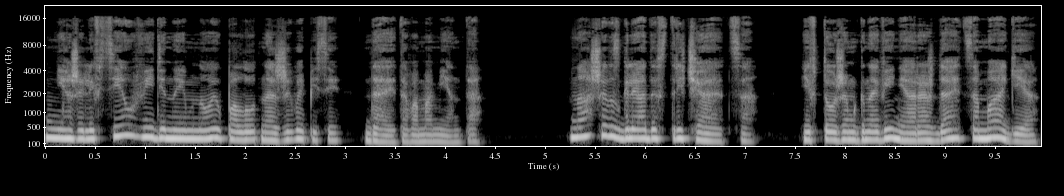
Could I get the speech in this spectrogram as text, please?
нежели все увиденные мною полотна живописи до этого момента. Наши взгляды встречаются, и в то же мгновение рождается магия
